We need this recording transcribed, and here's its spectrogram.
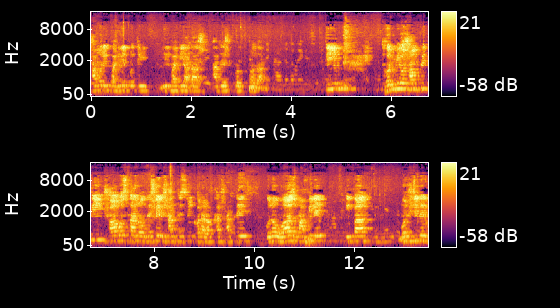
সামরিক বাহিনীর প্রতি নির্বাহী আদেশ আদেশ প্রদান। তিন, ধর্মীয় সম্প্রীতি, সহাবস্থান ও দেশের শান্তি শৃঙ্খলা রক্ষার স্বার্থে কোনো ওয়াজ মাহফিলে কিংবা মসজিদের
